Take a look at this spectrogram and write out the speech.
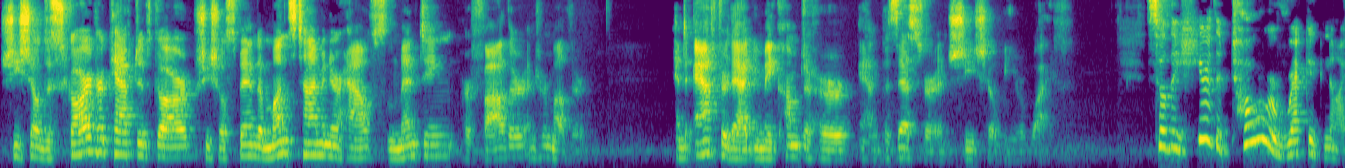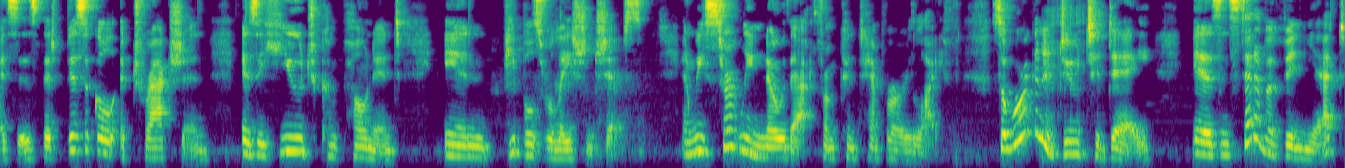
She shall discard her captive's garb, she shall spend a month's time in your house, lamenting her father and her mother. And after that, you may come to her and possess her, and she shall be your wife. So the, here, the Torah recognizes that physical attraction is a huge component in people's relationships. And we certainly know that from contemporary life. So, what we're going to do today is instead of a vignette,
